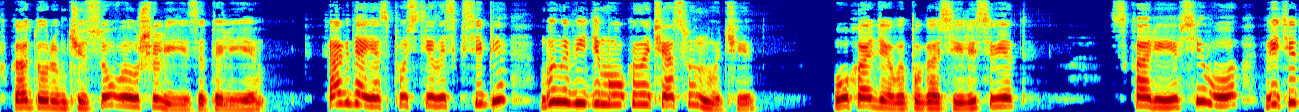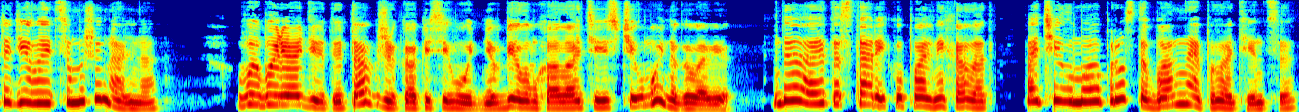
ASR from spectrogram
в котором часу вы ушли из ателье? Когда я спустилась к себе, было, видимо, около часу ночи. Уходя, вы погасили свет? Скорее всего, ведь это делается машинально. Вы были одеты так же, как и сегодня, в белом халате и с челмой на голове? Да, это старый купальный халат, а челма просто банное полотенце.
